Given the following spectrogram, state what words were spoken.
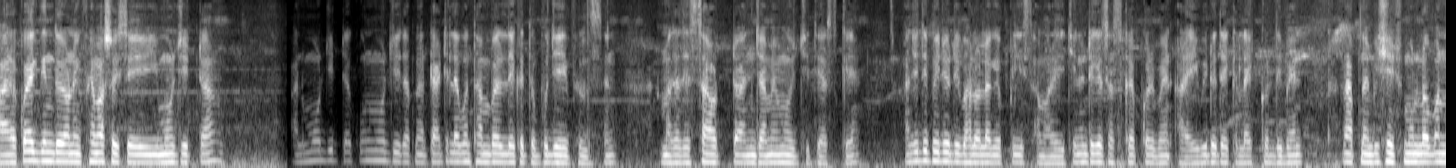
আর কয়েকদিন ধরে অনেক ফেমাস হয়েছে এই মসজিদটা। আর মসজিদটা কোন মসজিদ? আপনার টাইটেল এবং থাম্বেল দেখে তো বুঝেই ফেলছেন। আমরা যাচ্ছি সাউথ টান জামে মসজিদে আজকে। আর যদি ভিডিওটি ভালো লাগে প্লিজ আমার এই চ্যানেলটিকে সাবস্ক্রাইব করবেন আর এই ভিডিওতে একটা লাইক করে দিবেন। আর আপনার বিশেষ মূল্যবান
